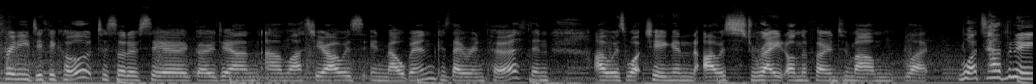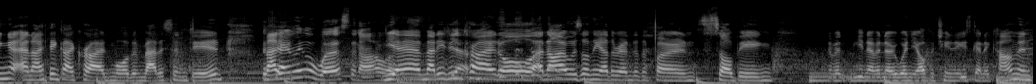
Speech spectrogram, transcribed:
pretty difficult to sort of see her go down um, last year. I was in Melbourne because they were in Perth and I was watching and I was straight on the phone to mum like, what's happening? And I think I cried more than Madison did. The Maddie- family were worse than I was. yeah, Maddie didn't Yeah. cry at all, and I was on the other end of the phone sobbing. You never know when your opportunity is going to come, and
